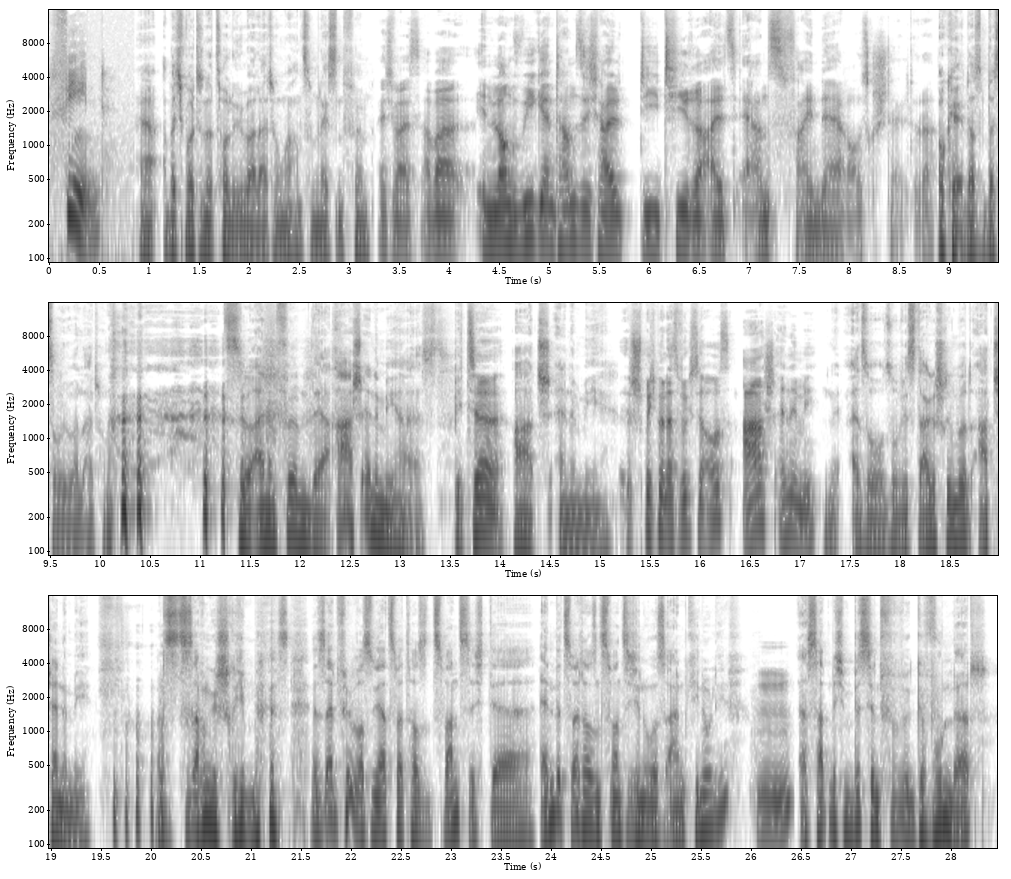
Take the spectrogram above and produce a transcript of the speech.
Fiend. Ja, aber ich wollte eine tolle Überleitung machen zum nächsten Film. Ich weiß, aber in Long Weekend haben sich halt die Tiere als Ernstfeinde herausgestellt, oder? Okay, das ist eine bessere Überleitung. Zu einem Film, der Arch Enemy heißt. Bitte. Arch Enemy. Spricht man das wirklich so aus? Arch Enemy? Nee, Also, so wie es da geschrieben wird, Arch Enemy. Was es zusammengeschrieben ist. Es ist ein Film aus dem Jahr 2020, der Ende 2020 in den USA im Kino lief. Mhm. Es hat mich ein bisschen gewundert.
